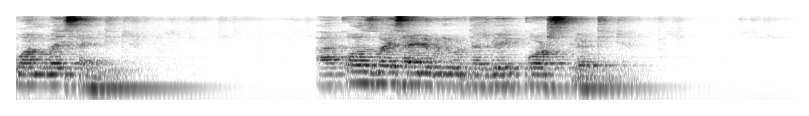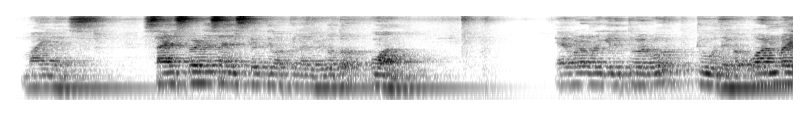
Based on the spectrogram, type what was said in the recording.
ওয়ান বাই সাইন থিটা আর কস বাই সাইনের পরিবর্তে আসবে cot square theta minus sine square sine square দিয়ে ভাগ করলে আসবে কত ওয়ান এরপর আমরা কি লিখতে পারব? টু দেখো ওয়ান বাই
